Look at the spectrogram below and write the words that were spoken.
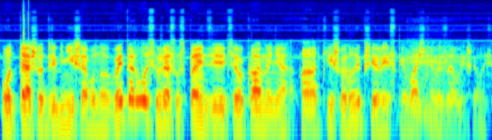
От те, що дрібніше, воно витерлось уже суспензією цього каменя, а ті, що глибші риски, бачите, ви залишились.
